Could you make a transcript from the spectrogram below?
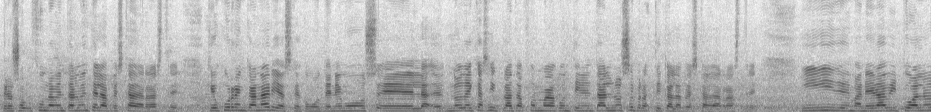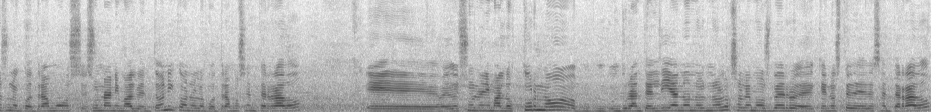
pero son, fundamentalmente la pesca de arrastre. ¿Qué ocurre en Canarias? Que como tenemos, eh, no hay casi plataforma continental, no se practica la pesca de arrastre. Y de manera habitual nos lo encontramos, es un animal bentónico, nos lo encontramos enterrado eh, es un animal nocturno, durante el día no, no, no lo solemos ver eh, que no esté desenterrado,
